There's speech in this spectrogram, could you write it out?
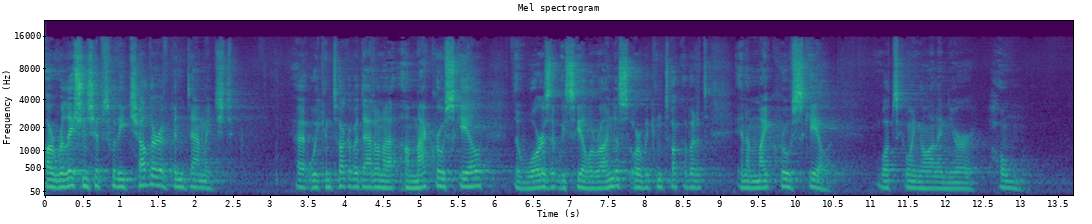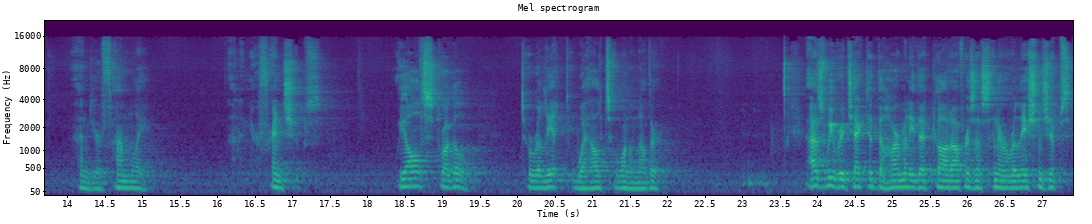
Our relationships with each other have been damaged. Uh, we can talk about that on a, a macro scale, the wars that we see all around us, or we can talk about it in a micro scale what's going on in your home and your family and in your friendships. We all struggle to relate well to one another. As we rejected the harmony that God offers us in our relationships,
